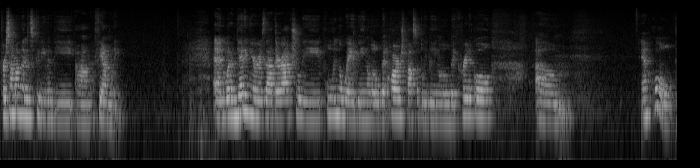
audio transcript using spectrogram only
For some of them, this could even be um, family. And what I'm getting here is that they're actually pulling away, being a little bit harsh, possibly being a little bit critical, um, and cold.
